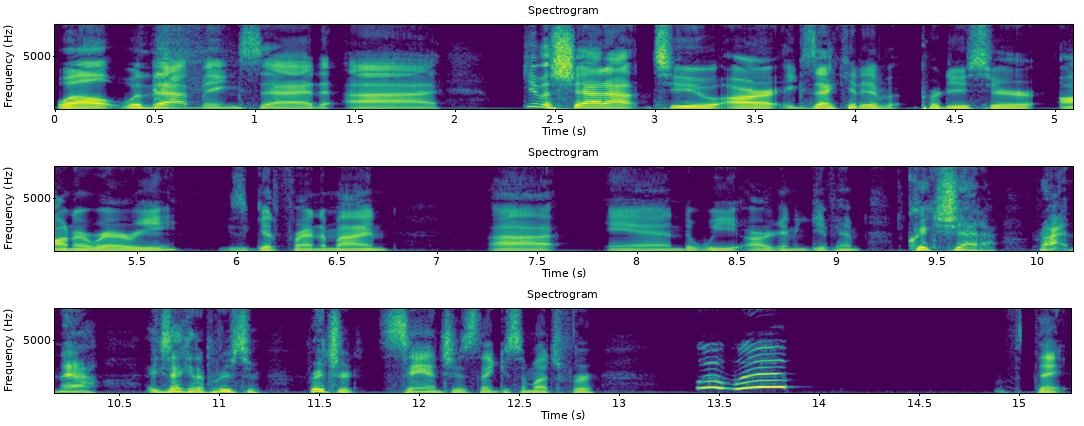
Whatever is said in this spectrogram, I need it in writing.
Well, with that being said, uh, give a shout out to our executive producer, Honorary. He's a good friend of mine. Uh, and we are going to give him a quick shout out right now. Executive producer, Richard Sanchez. Thank you so much for Whoop whoop. th-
